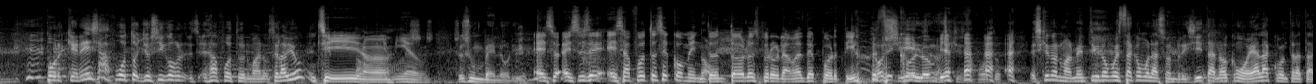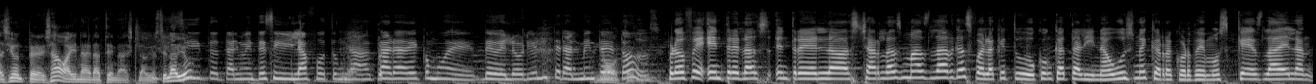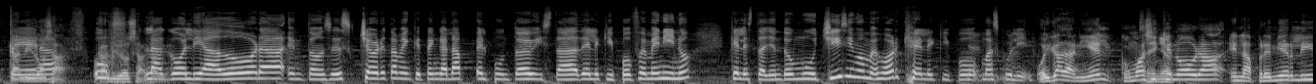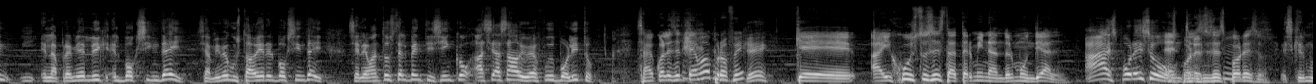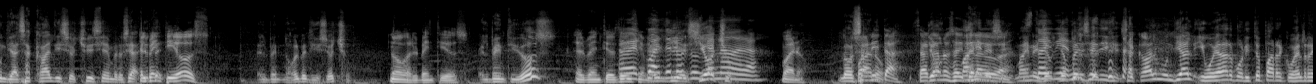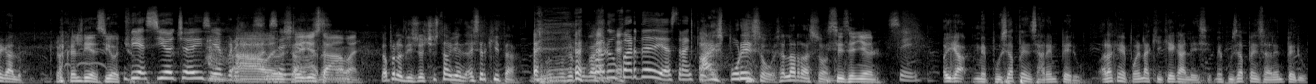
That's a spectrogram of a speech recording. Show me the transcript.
Porque en esa foto, yo sigo esa foto, hermano. ¿Usted la vio? Sí, no. miedo. Eso, eso es un velorio. Eso, eso se- esa foto se comentó en todos los programas deportivos No, de sí, Colombia. Es que, esa foto- es que normalmente uno muestra como la sonrisita, ¿no? Como vea la contratación, pero esa vaina era tenaz, Claudio. ¿Usted la vio? Sí, totalmente. Sí, vi la foto, una cara de como de, de velorio literalmente No, de todos. Profe, entre las, entre las charlas más largas fue la que tuvo con Catalina Usme, que recordemos que es la delantera, Calidosa, uf, calidosa, la goleadora. Entonces, chévere también que tenga la- el punto de vista del equipo femenino, que le está yendo muchísimo mejor que el equipo masculino. Oiga, Daniel, ¿cómo así Señor. que no habrá en la Premier League, en la Premier League el Boxing Day? Si a mí me gustaba ir el Boxing Day, se levanta usted el 25, hace asado y ve futbolito. ¿Sabe cuál es el tema, profe? ¿Qué? Que ahí justo se está terminando el mundial. Ah, es por eso. Entonces es por eso. Es que el mundial se acaba el 18 de diciembre. O sea, El yo te- 22. el no, el 18. No, el 22. ¿El 22? El 22 A de ver, ¿cuál de diciembre. los dos 18. ganará? Bueno. Lozano. Juanita, sácanos Yo- ahí de la imagínese, duda. imagínese, Estoy yo, yo pensé, dije, se acaba el mundial y voy al arbolito para recoger el regalo. Creo que el 18. 18 de diciembre. Ah, sí, bueno, señor. entonces yo estaba mal. No, pero el 18 está bien, ahí cerquita. No, no se ponga Por un par de días, tranquilo. Ah, es por eso, esa es la razón. Sí, señor. Sí. Oiga, me puse a pensar en Perú. Ahora que me ponen aquí que Galese, me puse a pensar en Perú.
